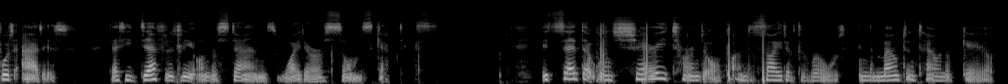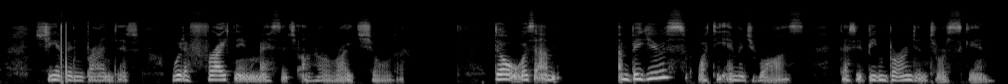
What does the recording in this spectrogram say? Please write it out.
but added that he definitely understands why there are some skeptics. It's said that when Sherri turned up on the side of the road in the mountain town of Gale, she had been branded with a frightening message on her right shoulder. Though it was am- ambiguous what the image was that had been burned into her skin,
